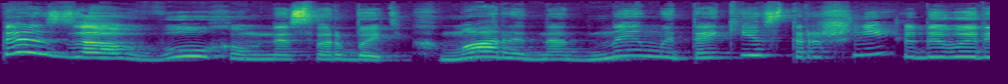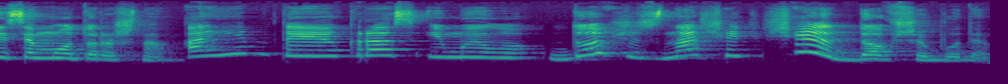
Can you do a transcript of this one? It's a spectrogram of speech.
те за вухом не свербить. Хмари над ними такі страшні, що дивитися моторошно. А їм те якраз і мило. Дощ, значить, ще довше буде.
